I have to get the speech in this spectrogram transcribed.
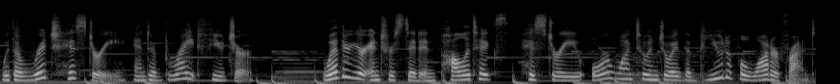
with a rich history and a bright future. Whether you're interested in politics, history, or want to enjoy the beautiful waterfront,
